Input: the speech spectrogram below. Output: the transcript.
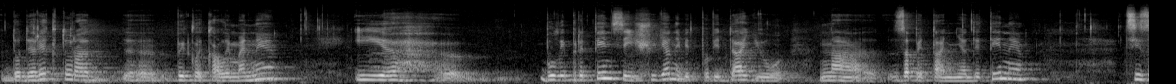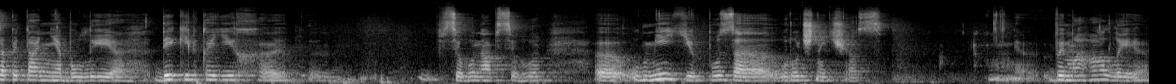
до директора, е, викликали мене і е, були претензії, що я не відповідаю на запитання дитини. Ці запитання були декілька їх е, всього-навсього у мій позаурочний час вимагали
